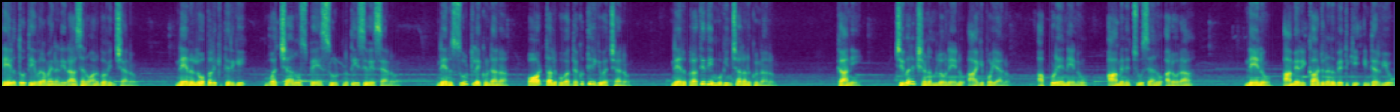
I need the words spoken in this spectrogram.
తేలుతూ తీవ్రమైన నిరాశను అనుభవించాను. నేను లోపలికి తిరిగి వచ్చాను స్పేస్ సూట్ను తీసివేశాను. నేను సూట్ లేకుండానా పాట్ తలుపు వద్దకు తిరిగి వచ్చాను. నేను ప్రతిదీ ముగించాలనుకున్నాను. కాని చివరి క్షణంలో నేను ఆగిపోయాను. అప్పుడే నేను ఆమెను చూశాను అరోరా. నేను ఆమె రికార్డులను వెతికి ఇంటర్వ్యూ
